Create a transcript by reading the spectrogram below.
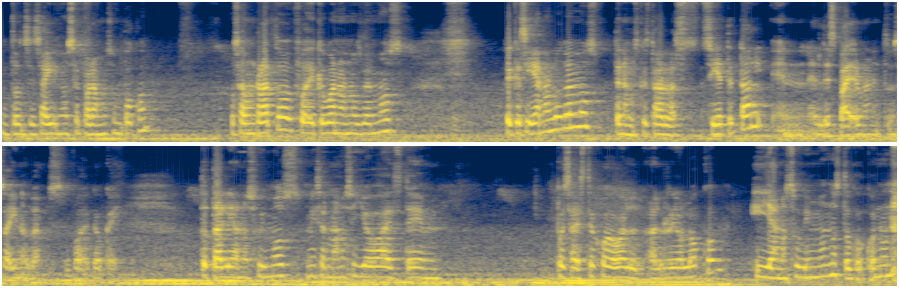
Entonces ahí nos separamos un poco. O sea, un rato fue de que, bueno, nos vemos de que si ya no los vemos, tenemos que estar a las 7 tal en el de Spider-Man. Entonces ahí nos vemos. Fue que, ok. Total, ya nos fuimos, mis hermanos y yo, a este, pues a este juego, al, Río Loco. Y ya nos subimos, nos tocó con una,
